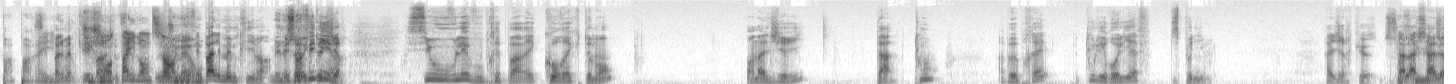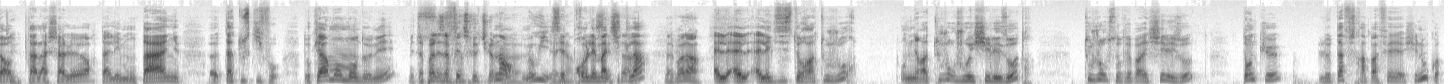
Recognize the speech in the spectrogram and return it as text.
pas pareil. C'est pas le même Tu climat, joues en Thaïlande si Non, tu mais c'est pas les mêmes climats. Mais Mais, j'ai laisse-le envie de te finir. dire, si vous voulez vous préparer correctement, en Algérie, t'as tout, à peu près, tous les reliefs disponibles. C'est-à-dire que Sauf t'as la chaleur, t'as la chaleur, t'as les montagnes, euh, t'as tout ce qu'il faut. Donc à un moment donné, Mais t'as pas les infrastructures. Non, euh, mais oui, cette problématique-là. Ben voilà. elle, elle, elle existera toujours. On ira toujours jouer chez les autres, toujours se préparer chez les autres, tant que le taf sera pas fait chez nous, quoi.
